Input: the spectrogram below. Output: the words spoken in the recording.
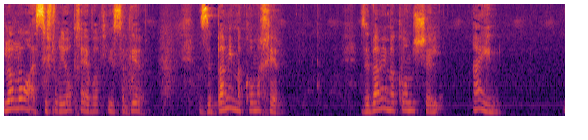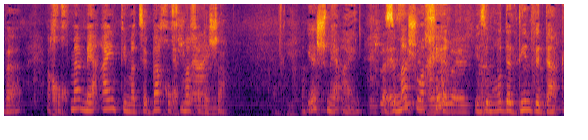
לא, לא, הספריות חייבות להיסגר. זה בא ממקום אחר. זה בא ממקום של עין. והחוכמה מהעין תימצא, באה חוכמה חדשה. יש מאין. זה משהו אחר, זה מאוד עדין ודק.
